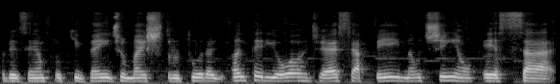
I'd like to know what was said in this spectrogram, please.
por exemplo, que vêm de uma estrutura anterior de SAP e não tinham essa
